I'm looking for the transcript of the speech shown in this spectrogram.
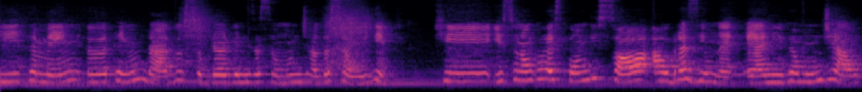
E também uh, tem um dado sobre a Organização Mundial da Saúde que isso não corresponde só ao Brasil, né? É a nível mundial.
